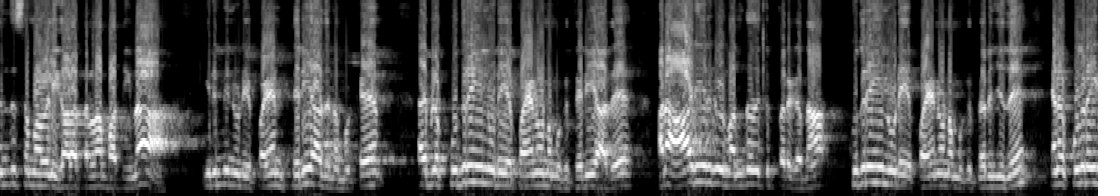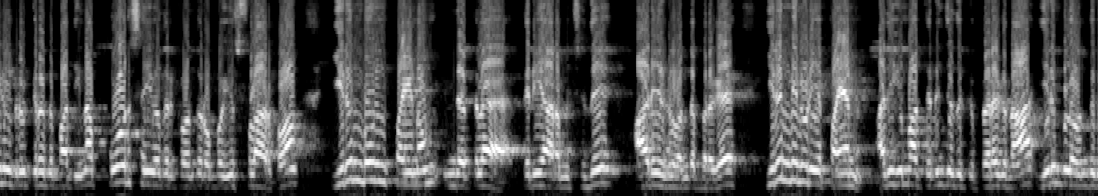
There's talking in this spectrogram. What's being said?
சிந்து சமவெளி காலத்திலலாம் பாத்தீங்கன்னா இரும்பினுடைய பயன் தெரியாது நமக்கு. அதே போல குதிரையினுடைய பயணம் நமக்கு தெரியாது. ஆனா ஆரியர்கள் வந்ததுக்கு பிறகுதான் குதிரையினுடைய பயணம் நமக்கு தெரிஞ்சுது. ஏன்னா குதிரைகள் இருக்கிறது பாத்தீங்கன்னா போர் செய்வதற்கு வந்து ரொம்ப யூஸ்ஃபுல்லா இருக்கும். இரும்பின் பயணம் இந்த இடத்துல தெரிய ஆரம்பிச்சது. ஆரியர்கள் வந்த பிறகு இரும்பினுடைய பயன் அதிகமா தெரிஞ்சதுக்கு பிறகுதான் இரும்புல வந்து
